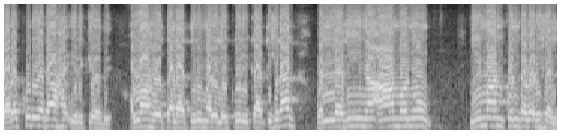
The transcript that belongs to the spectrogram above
வரக்கூடியதாக இருக்கிறது. அல்லாஹோ தலா திருமறையிலே கூறி காட்டுகிறான் வல்லதீன ஆமனு ஈமான் கொண்டவர்கள்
